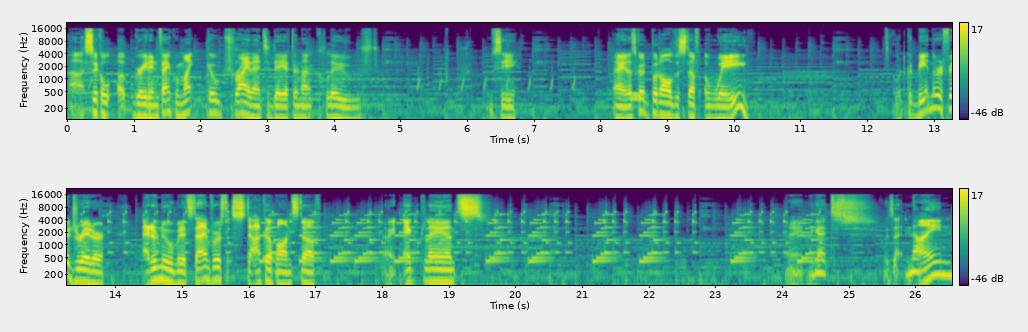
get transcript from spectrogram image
uh, sickle upgraded. In fact, we might go try that today if they're not closed. Let's see. Alright, let's go ahead and put all this stuff away. What could be in the refrigerator? I don't know, but it's time for us to stock up on stuff. Alright, eggplants. Alright, we got, what's that, nine?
